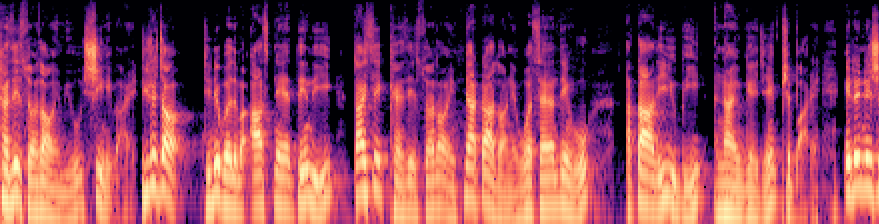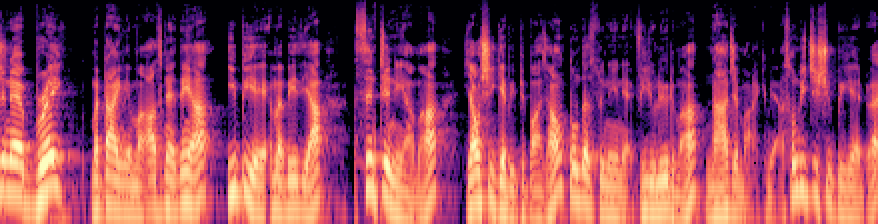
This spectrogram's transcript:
ခံစစ်စွမ်းဆောင်ရင်မျိုးရှိနေပါတယ်ဒီတော့ကြောင့်ဒီနေ့ပွဲတွေမှာ Arsenal အသင်းဒီတိုက်စစ်ခံစစ်စွမ်းဆောင်ရင်မျှတသွားတယ် West Ham အသင်းကို အသာစီးယူပြီးအနိုင်ယူခဲ့ခြင်းဖြစ်ပါတယ် International break မတိုင်ခင်မှာ Arsenal အသင်းဟာ EPL အမှတ်ပေးစရာအဆင့်1နေရာမှာရောက်ရှိခဲ့ပြီဖြစ်ပါကြောင်းသုံးသက်ဆွေးနွေးနေတဲ့ဗီဒီယိုလေးတွေမှာနားကျင်ပါတယ်ခင်ဗျာအဆုံးထိကြည့်ရှုပေးခဲ့တဲ့အတွက်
